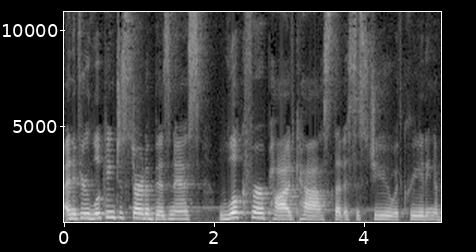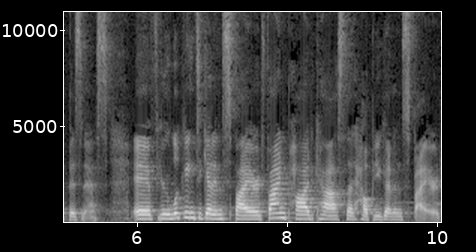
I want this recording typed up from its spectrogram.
And if you're looking to start a business, look for a podcast that assists you with creating a business. If you're looking to get inspired, find podcasts that help you get inspired.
